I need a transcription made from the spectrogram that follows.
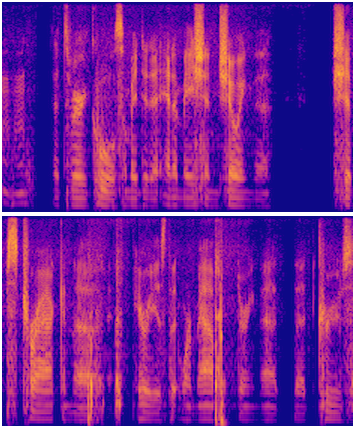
Mm-hmm. That's very cool. Somebody did an animation showing the ship's track and the areas that were mapped during that that cruise.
